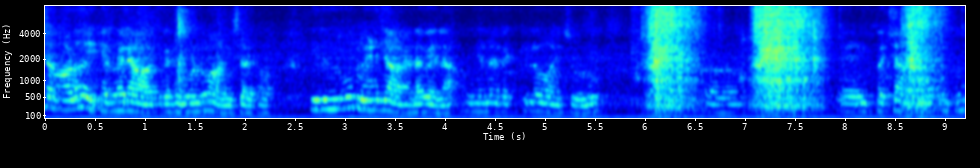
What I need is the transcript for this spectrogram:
ചാള കഴിക്കാനുള്ള ഒരു ആഗ്രഹം കൊണ്ട് വാങ്ങിച്ചാട്ടോ ഇരുന്നൂറ് രൂപയാണ് ചാളയുടെ വില. ഞാൻ അര കിലോ വാങ്ങിച്ചോളൂ ഇപ്പം ഇപ്പൊ ഇപ്പം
